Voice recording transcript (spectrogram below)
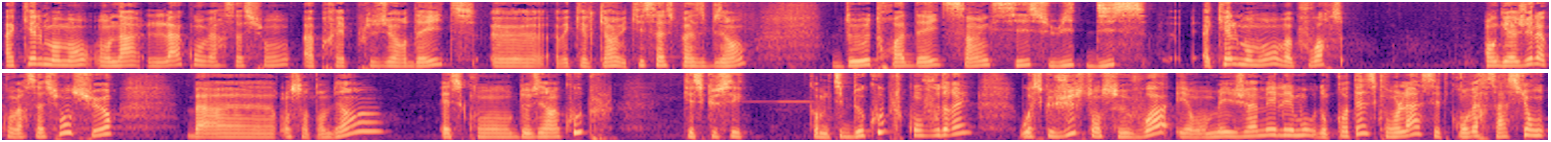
à quel moment on a la conversation après plusieurs dates euh, avec quelqu'un avec qui ça se passe bien, deux, trois dates, cinq, six, huit, dix. À quel moment on va pouvoir engager la conversation sur bah on s'entend bien, est-ce qu'on devient un couple, qu'est-ce que c'est comme type de couple qu'on voudrait, ou est-ce que juste on se voit et on met jamais les mots? Donc quand est-ce qu'on a cette conversation?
